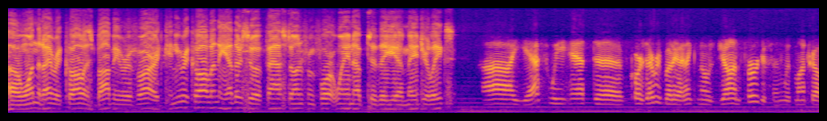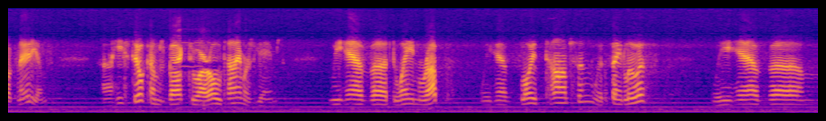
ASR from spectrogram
Uh, one that I recall is Bobby Rivard. Can you recall any others who have passed on from Fort Wayne up to the uh, major leagues? Uh, yes, we had, uh, of course, everybody I think knows John Ferguson with Montreal Canadiens. Uh, he still comes back to our old timers games. We have uh, Duane Rupp. We have Floyd Thompson with St. Louis. We have, um,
